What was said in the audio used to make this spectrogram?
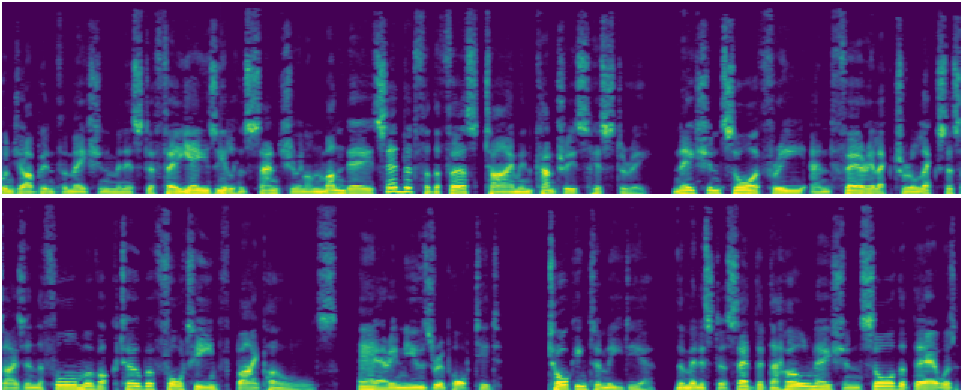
Punjab Information Minister Fayyaz Ul Hassan on Monday said that for the first time in country's history, nation saw a free and fair electoral exercise in the form of October 14th by polls, ARY News reported. Talking to media, the minister said that the whole nation saw that there was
